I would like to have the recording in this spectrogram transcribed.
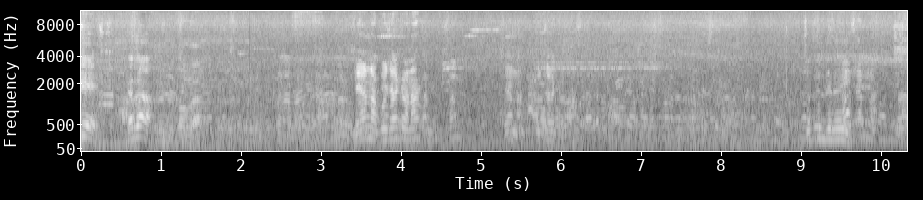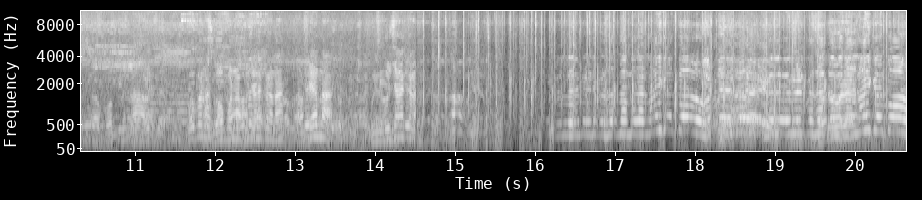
జీ జర్రా. సేనా కూర్చోనక్కడనా సేనా కూర్చోనక్కడ చెప్పులు తిరిగి గోపన్న గోపన్న కూర్చోనక్కడనా సేనా కూర్చోనక్కడ ఎమ్మెల్యే ప్రసాద్ నమ్మగారి నాయకత్వం! ఎమ్మెల్యే ప్రసాద్ నమ్మగారి నాయకత్వం!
